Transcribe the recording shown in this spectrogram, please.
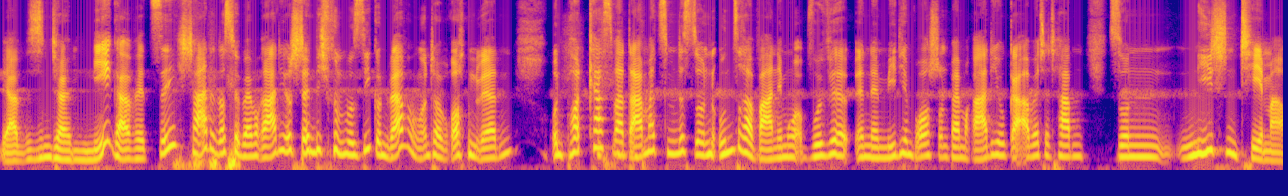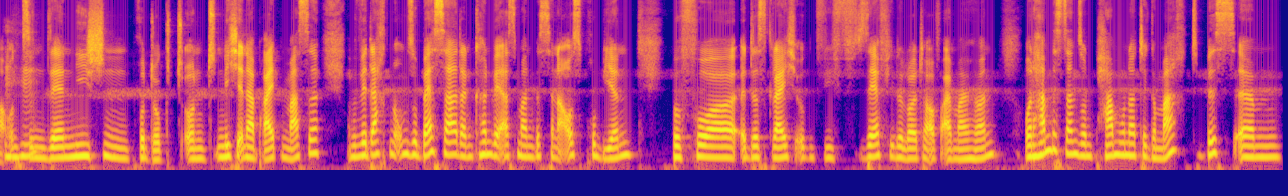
ja, wir sind ja mega witzig. Schade, dass wir beim Radio ständig von Musik und Werbung unterbrochen werden. Und Podcast war damals zumindest so in unserer Wahrnehmung, obwohl wir in der Medienbranche und beim Radio gearbeitet haben, so ein Nischenthema mhm. und so ein sehr Nischenprodukt und nicht in der breiten Masse. Aber wir dachten, umso besser, dann können wir erstmal ein bisschen ausprobieren, bevor das gleich irgendwie sehr viele Leute auf einmal hören. Und haben das dann so ein paar Monate gemacht, bis ähm,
